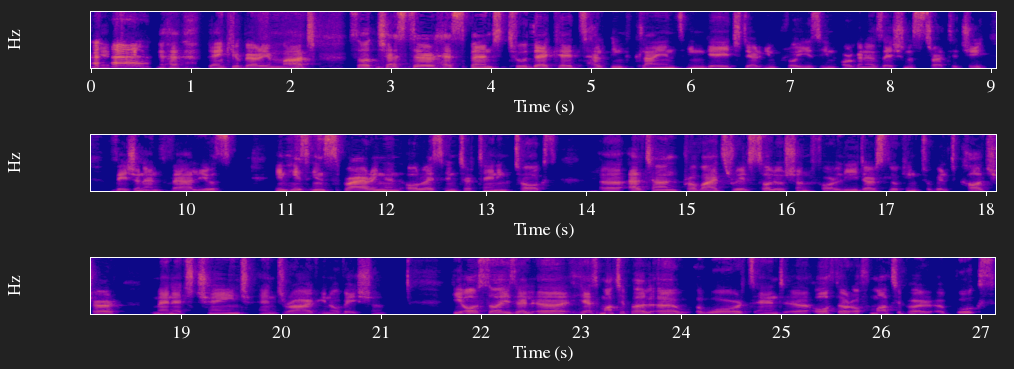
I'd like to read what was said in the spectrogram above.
Thank you very much. So Chester has spent two decades helping clients engage their employees in organizational strategy, vision, and values. In his inspiring and always entertaining talks, uh, Elton provides real solution for leaders looking to build culture, manage change, and drive innovation. He also is a, uh, he has multiple uh, awards and uh, author of multiple uh, books.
